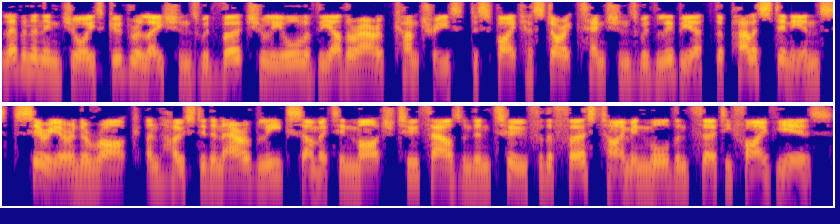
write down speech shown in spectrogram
Lebanon enjoys good relations with virtually all of the other Arab countries, despite historic tensions with Libya, the Palestinians, Syria and Iraq, and hosted an Arab League summit in March 2002 for the first time in more than 35 years.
